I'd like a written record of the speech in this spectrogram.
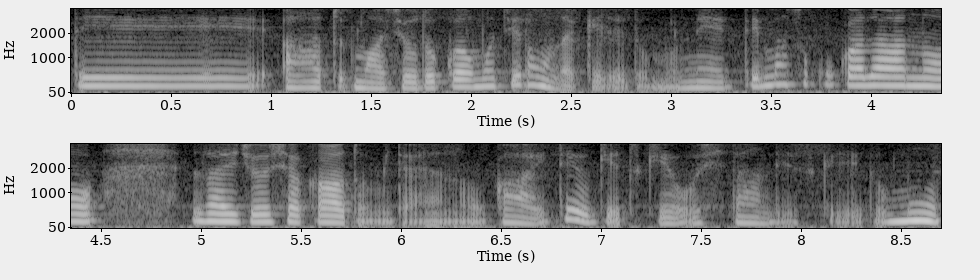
であと、まあ、消毒はもちろんだけれどもねで、まあ、そこからあの来場者カードみたいなのを書いて受付をしたんですけれども。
